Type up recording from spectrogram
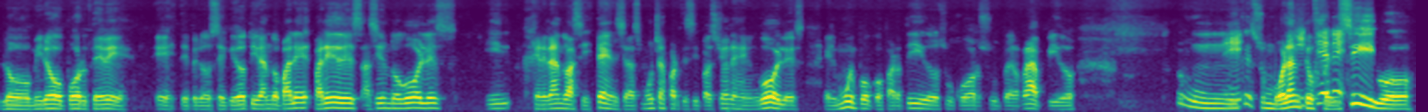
lo miró por TV, este, pero se quedó tirando paredes, haciendo goles y generando asistencias, muchas participaciones en goles, en muy pocos partidos, un jugador súper rápido, que es un volante ofensivo.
